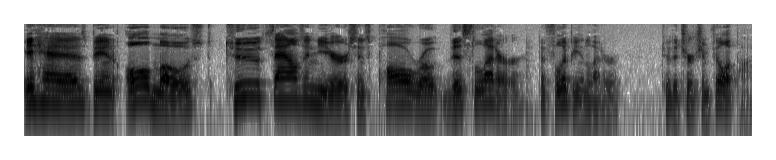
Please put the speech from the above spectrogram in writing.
It has been almost 2,000 years since Paul wrote this letter, the Philippian letter, to the church in Philippi.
